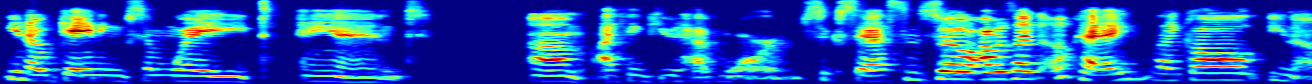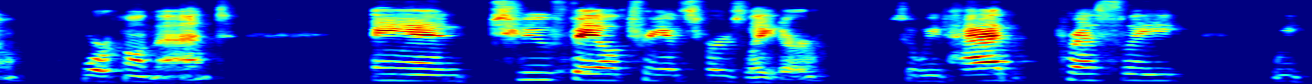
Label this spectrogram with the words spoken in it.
you know, gaining some weight and um, I think you'd have more success. And so I was like, okay, like, I'll, you know, work on that. And two failed transfers later. So we've had Presley. We,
